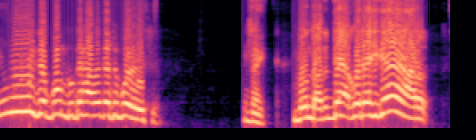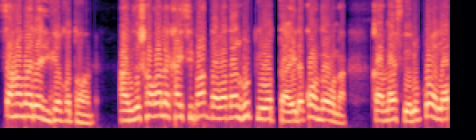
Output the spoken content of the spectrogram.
ওই যে বন্ধু দেখা যাচ্ছে বয়ে রয়েছে যাই বন্ধু হাতে দেখা করে হিগে আর চাহা মাইরা হিগে কত হন আমি যে সকালে খাইছি পান্তা ভাত আর হুটকি ভর্তা এটা কম যাব না। কারণ আজকে হলো পয়লা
